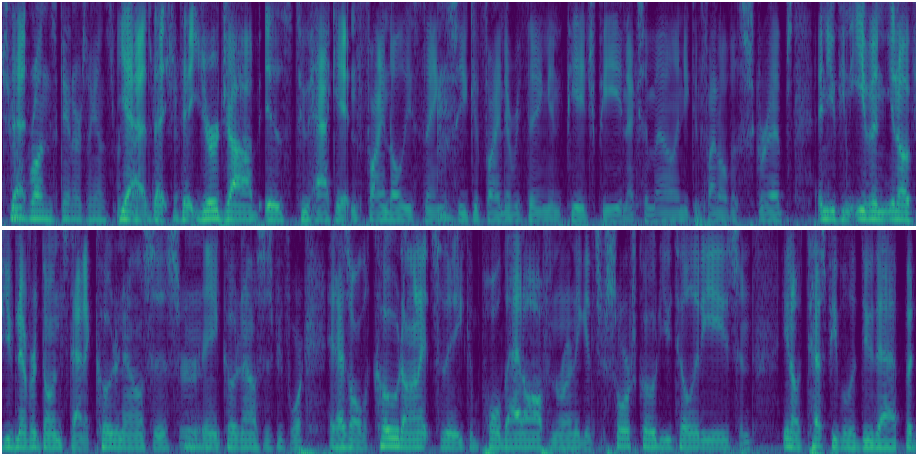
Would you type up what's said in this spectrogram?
to that, run scanners against. yeah, that that your job is to hack it and find all these things, so you can find everything in PHP and XML, and you can find all the scripts, and you can even, you know, if you've never done static code analysis or Mm. any code analysis before, it has all the code on it, so that you can pull that off and run against your source code utilities, and you know, test people to do that. But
